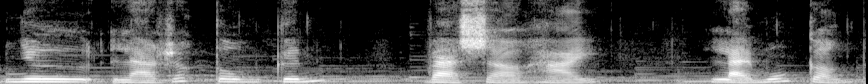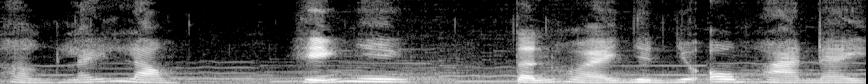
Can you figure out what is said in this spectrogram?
như là rất tôn kính và sợ hãi, lại muốn cẩn thận lấy lòng. Hiển nhiên, tịnh huệ nhìn như ôn hòa này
